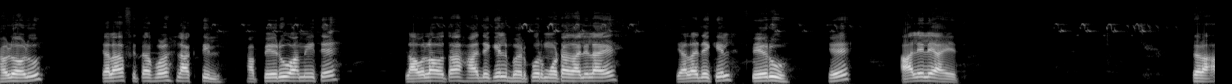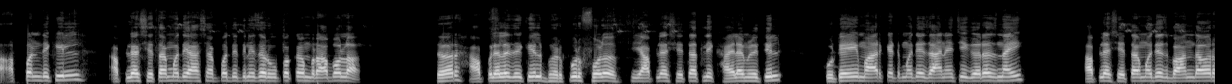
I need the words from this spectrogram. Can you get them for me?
हळूहळू त्याला सीताफळ लागतील. हा पेरू आम्ही इथे लावला होता. हा देखील भरपूर मोठा झालेला आहे. याला देखील पेरू हे आलेले आहेत. तर आपण देखील आपल्या शेतामध्ये अशा पद्धतीने जर उपक्रम राबवला तर आपल्याला देखील भरपूर फळं ही आपल्या शेतातली खायला मिळतील. कुठेही मार्केटमध्ये जाण्याची गरज नाही. आपल्या शेतामध्येच बांधावर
